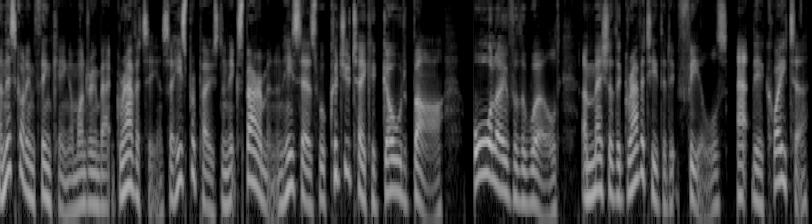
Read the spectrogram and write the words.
and this got him thinking and wondering about gravity. And so he's proposed an experiment, and he says, "Well, could you take a gold bar all over the world and measure the gravity that it feels at the equator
